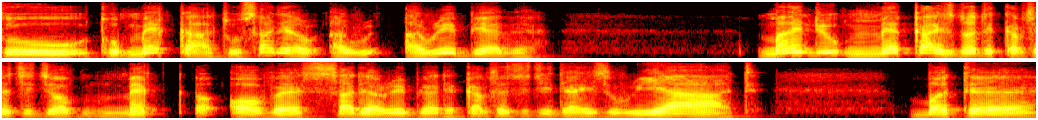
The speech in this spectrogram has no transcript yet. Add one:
to to Mecca, to Saudi Arabia there. Mind you, Mecca is not the capital city of Mecca, of uh, Saudi Arabia. The capital city there is Riyadh. But uh,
